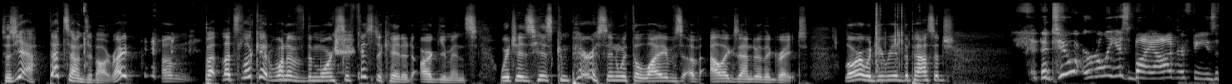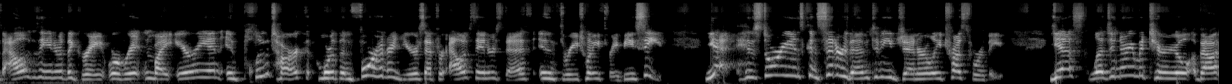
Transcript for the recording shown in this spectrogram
says, Yeah, that sounds about right. Um, but let's look at one of the more sophisticated arguments, which is his comparison with the lives of Alexander the Great. Laura, would you read the passage? The two earliest biographies of Alexander the Great were written by Arrian and Plutarch more than 400 years after Alexander's death in 323 BC. Yet, historians consider them to be generally trustworthy. Yes, legendary material about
